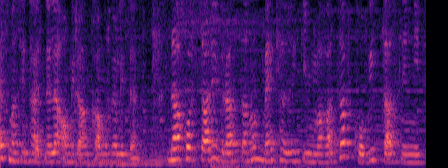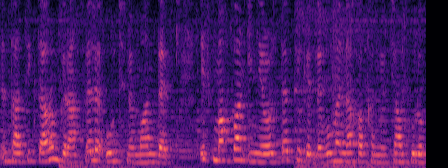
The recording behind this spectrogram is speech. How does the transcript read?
այս մասին հայտնել է Ամիրան Կամրղելիձեն։ Նախորդ տարի Վրաստանում 1 հղիկին մահացավ COVID-19-ից, ընթացիկ տարում գրանցվել է 8 նման դեպք իսկ մահվան 9-րդ դեպքը գտնվում է նախաքննության փուլում։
